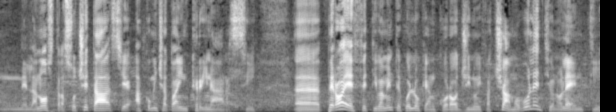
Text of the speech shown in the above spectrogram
nella nostra società è, ha cominciato a incrinarsi. Eh, però è effettivamente quello che ancora oggi noi facciamo, volenti o nolenti,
